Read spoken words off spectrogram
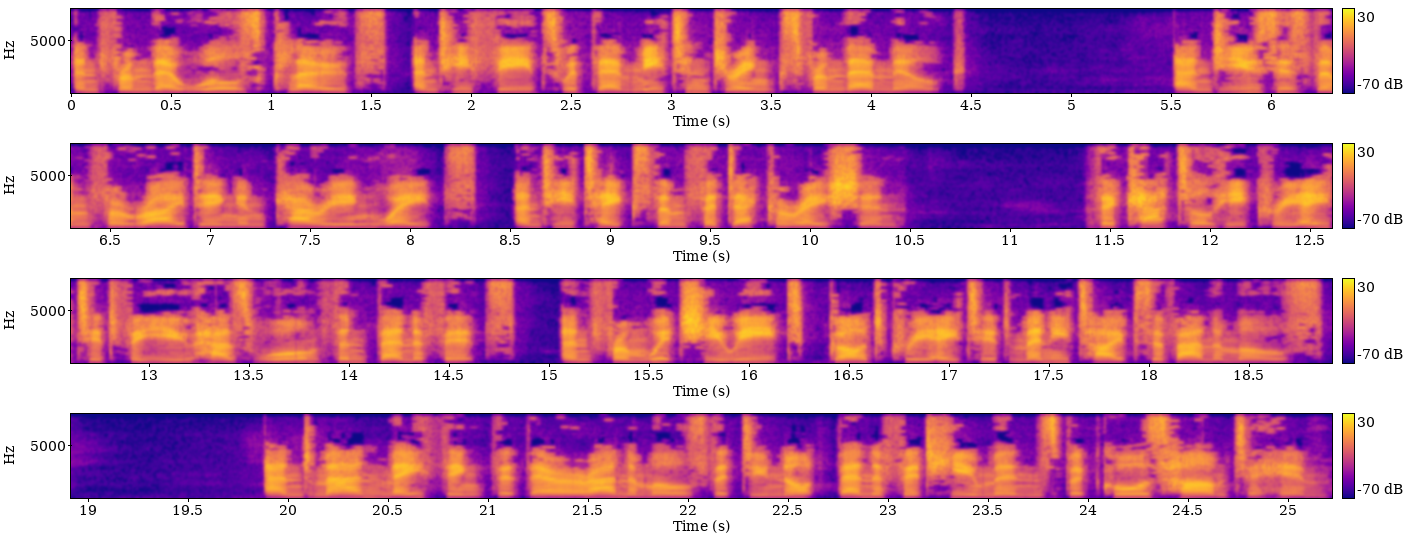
and from their wools clothes, and he feeds with their meat and drinks from their milk. And uses them for riding and carrying weights, and he takes them for decoration. The cattle he created for you has warmth and benefits, and from which you eat, God created many types of animals. And man may think that there are animals that do not benefit humans but cause harm to him.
